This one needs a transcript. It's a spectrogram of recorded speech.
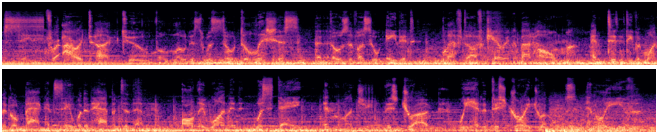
Sing for our time too. The lotus was so delicious that those of us who ate it left off caring about home and didn't even want back and say what had happened to them. All they wanted was staying and munching this drug. We had to destroy drones and leave.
